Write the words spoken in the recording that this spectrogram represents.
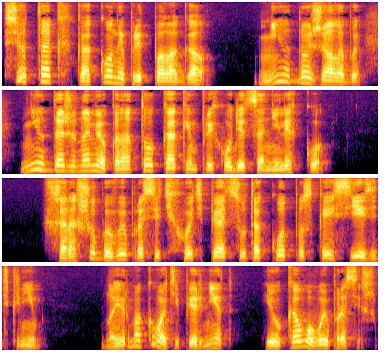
Все так, как он и предполагал. Ни одной жалобы, нет даже намека на то, как им приходится нелегко. Хорошо бы выпросить хоть пять суток отпуска и съездить к ним. Но Ермакова теперь нет, и у кого выпросишь?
